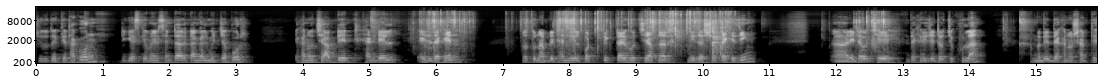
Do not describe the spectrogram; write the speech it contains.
শুধু দেখতে থাকুন ডিকে স্কিমের সেন্টার টাঙ্গাইল মির্জাপুর। এখানে হচ্ছে আপডেট হ্যান্ডেল এই যে দেখেন, নতুন আপডেট হ্যান্ডেল প্রত্যেকটাই হচ্ছে আপনার নিজস্ব প্যাকেজিং আর এটা হচ্ছে, দেখেন এই যে এটা হচ্ছে খোলা, আপনাদের দেখানোর স্বার্থে।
